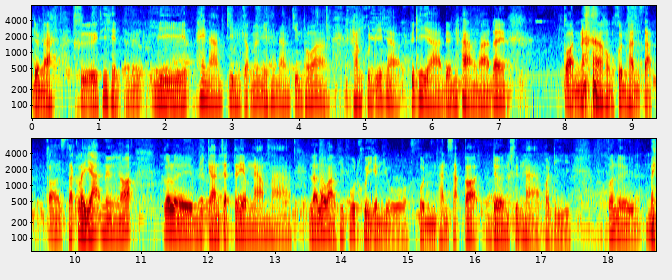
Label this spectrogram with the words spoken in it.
เดี๋ยวนะ คือที่เห็นมีให้น้ำกินกับไม่มีให้น้ำกิน เพราะว่าทางคุณวิทยาวิทยาเดินทางมาได้ก่อนหน้าของคุณพันศักดิ์ก็สักระยะหนึ่งเนาะ ก็เลยมีการจัดเตรียมน้ำมา แล้วระหว่างที่พูดคุยกันอยู่ คุณพันศักดิ์ก็เดินขึ้นมาพอดี ก็เลยไม่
